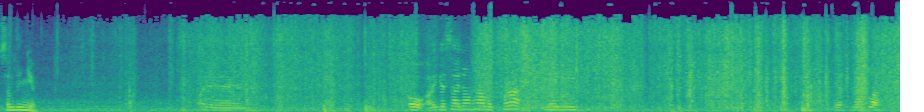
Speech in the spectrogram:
Something new. And oh, I guess I don't have a craft. Maybe. Yeah, not left.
